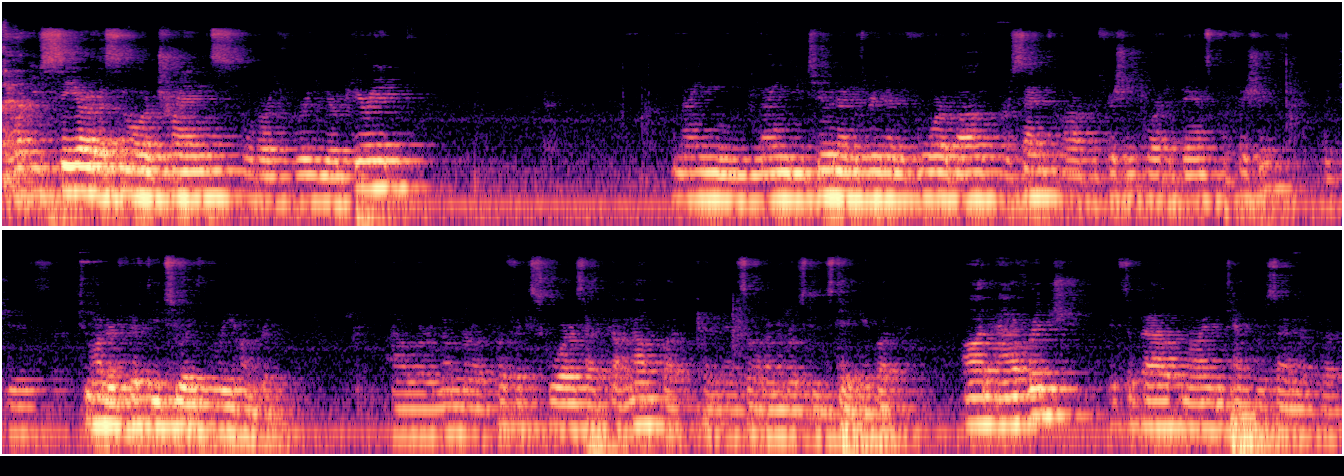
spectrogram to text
fifth What you see are the similar trends over a three-year period. Nine- 92, 93, 94 above percent are proficient or advanced proficient, which is 250 to a 300. Our number of perfect scores have gone up, but, and, and so have our number of students taking it. But on average, it's about 9 to 10 percent of the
